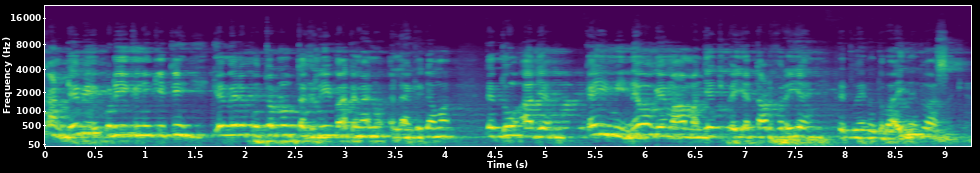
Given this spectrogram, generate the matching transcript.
ਘੰਟੇ ਵੀ ਉਡੀਕ ਨਹੀਂ ਕੀਤੀ ਕਿ ਮੇਰੇ ਪੁੱਤਰ ਨੂੰ ਤਕਲੀਫ ਹੈ ਤੇ ਮੈਨੂੰ ਲੈ ਕੇ ਜਾਵਾਂ। ਤੇ ਤੂੰ ਅੱਜ ਕਈ ਮਹੀਨੇ ਹੋ ਗਏ ਮਾਂ ਮੰਜੇ 'ਚ ਪਈ ਹੈ ਤੜਫ ਰਹੀ ਹੈ ਤੇ ਤੂੰ ਇਹਨੂੰ ਦਵਾਈ ਨਹੀਂ ਦਵਾ ਸਕਿਆ।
